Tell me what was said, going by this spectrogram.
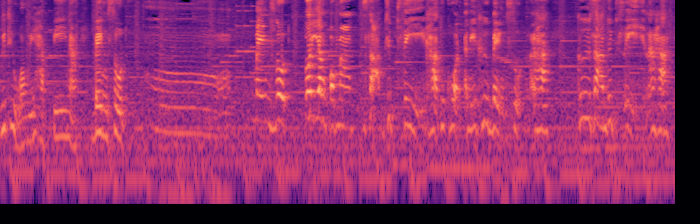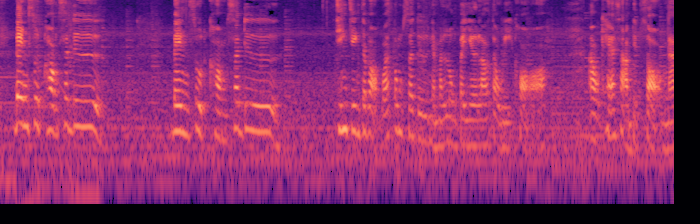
วิถือว่าวิแฮปปี้นะ เบ่งสุดเบ่งสุดก็ยังประมาณ 34 ค่ะทุกคน อันนี้คือเบ่งสุดนะคะ คือ 34 นะคะ เบ่งสุดของสะดือ เบ่งสุดของสะดือ จริง ๆ จะบอกว่าตรงสะดือเนี่ยมันลงไปเยอะแล้วแต่วิขอ เอาแค่ 32 นะ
